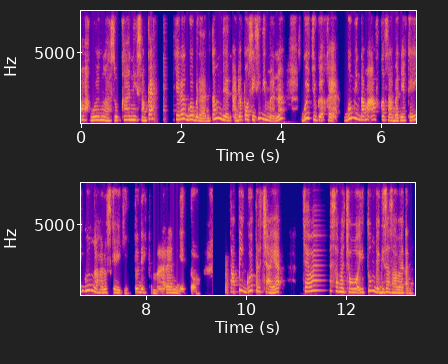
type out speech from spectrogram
ah gue nggak suka nih. Sampai akhirnya gue berantem dan ada posisi di mana gue juga kayak gue minta maaf ke sahabatnya kayak gue nggak harus kayak gitu deh kemarin gitu. Tapi gue percaya cewek sama cowok itu nggak bisa sahabatan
